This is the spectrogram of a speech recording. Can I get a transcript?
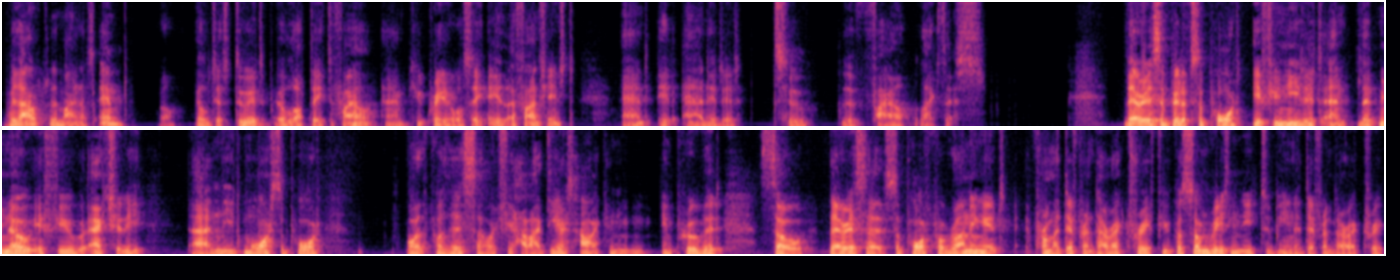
without the minus n, well, it'll just do it. It'll update the file and Qt Creator will say, hey, that file changed. And it added it to the file like this. There is a bit of support if you need it and let me know if you actually uh, need more support for, for this or if you have ideas how I can improve it. So there is a support for running it from a different directory. If you for some reason need to be in a different directory,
